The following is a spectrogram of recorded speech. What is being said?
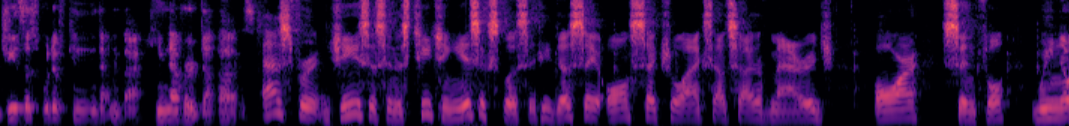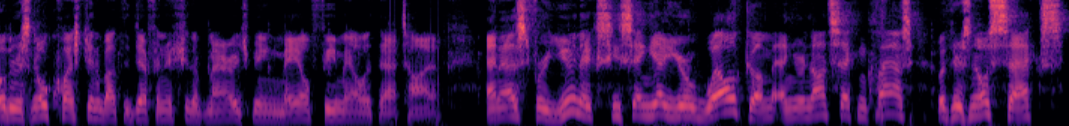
Jesus would have condemned that. He never does. As for Jesus and his teaching, he is explicit. He does say all sexual acts outside of marriage are sinful. We know there's no question about the definition of marriage being male, female at that time. And as for eunuchs, he's saying, yeah, you're welcome and you're not second class, but there's no sex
